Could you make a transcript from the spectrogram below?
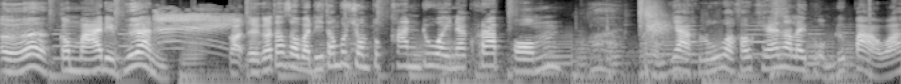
เออ ก็มาดิเพื่อน ก่อนอื่นก็ต้องสวัสดีท่านผู้ชมทุกท่านด้วยนะครับผมเฮ้ยผม อยากรู้ว่าเขาแค้นอะไรผมหรือเปล่าวะ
